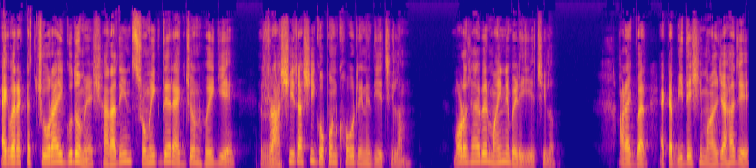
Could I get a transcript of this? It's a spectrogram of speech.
একবার একটা চোরাই গুদমে সারাদিন শ্রমিকদের একজন হয়ে গিয়ে রাশি রাশি গোপন খবর এনে দিয়েছিলাম। বড় সাহেবের মাইনে বেড়ে গিয়েছিল। আর একবার একটা বিদেশি মালজাহাজে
